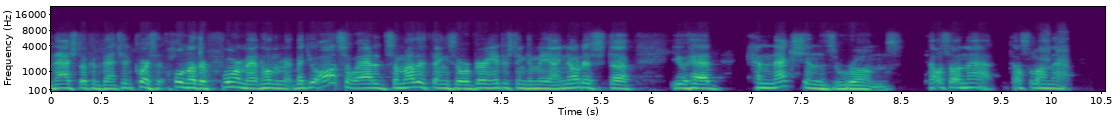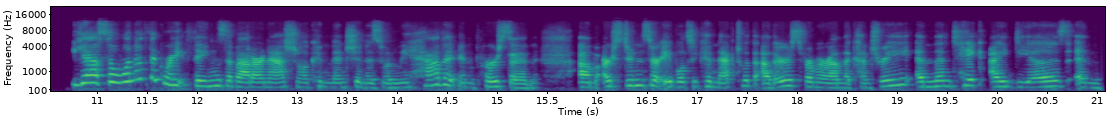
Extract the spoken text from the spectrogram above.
national convention. Of course, a whole other format, whole but you also added some other things that were very interesting to me. I noticed uh, you had connections rooms. Tell us on that. Tell us on that. Yeah, so one of the great things about our national convention is when we have it in person, um, our students are able to connect with others from around the country and then take ideas and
